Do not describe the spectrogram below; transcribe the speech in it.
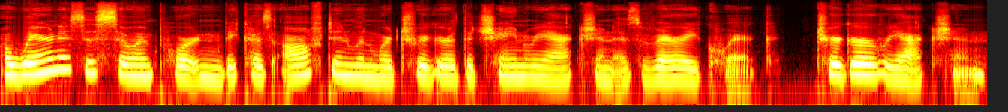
Awareness is so important because often when we're triggered, the chain reaction is very quick. Trigger reaction.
